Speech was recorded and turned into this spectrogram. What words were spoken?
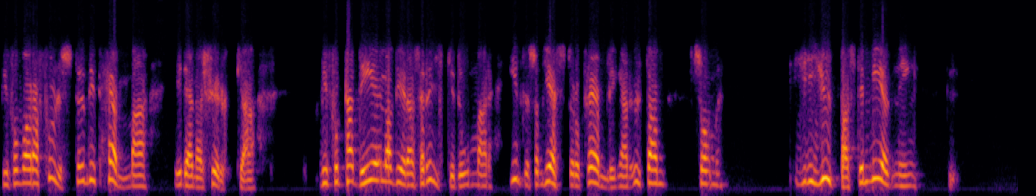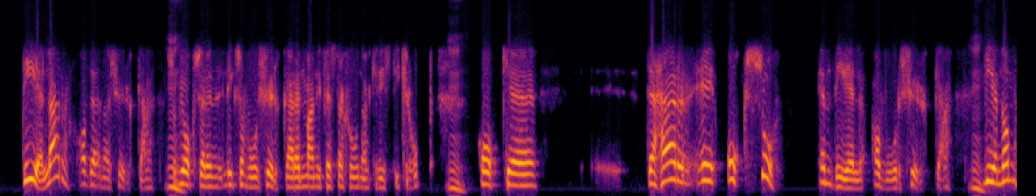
vi får vara fullständigt hemma i denna kyrka. Vi får ta del av deras rikedomar, inte som gäster och främlingar utan som i djupaste mening delar av denna kyrka, mm. som ju också är, liksom vår kyrka, är en manifestation av Kristi kropp. Mm. Och eh, det här är också en del av vår kyrka. Mm. Genom,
